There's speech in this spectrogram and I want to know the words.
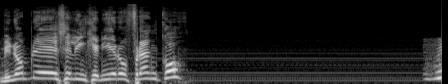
Mi nombre es el ingeniero Franco. Ujú.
